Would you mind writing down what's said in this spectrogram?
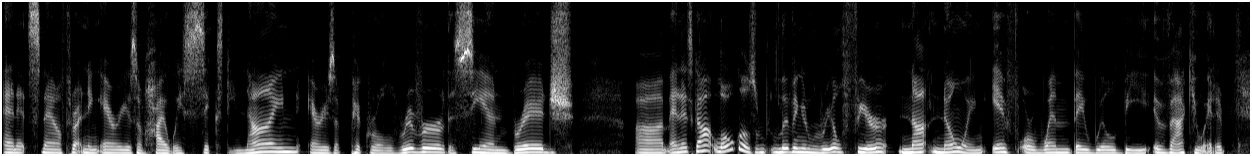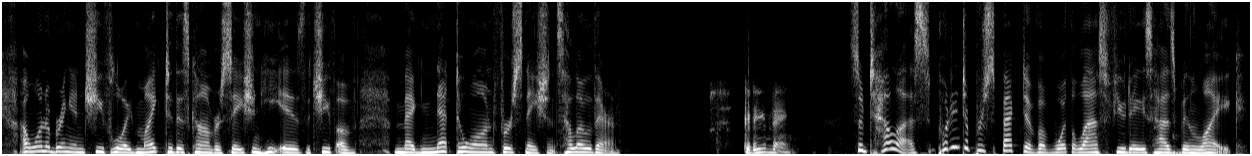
and it's now threatening areas of Highway 69, areas of Pickerel River, the CN Bridge, um, and it's got locals living in real fear, not knowing if or when they will be evacuated. I want to bring in Chief Lloyd Mike to this conversation. He is the chief of Magnetawan First Nations. Hello there. Good evening. So tell us, put into perspective of what the last few days has been like.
